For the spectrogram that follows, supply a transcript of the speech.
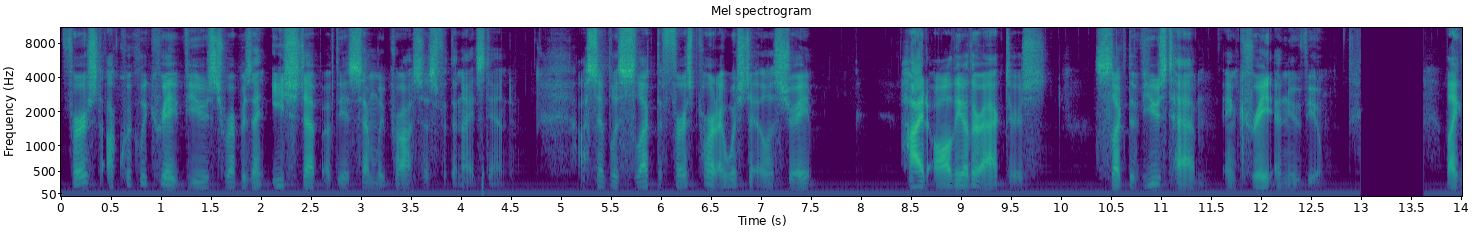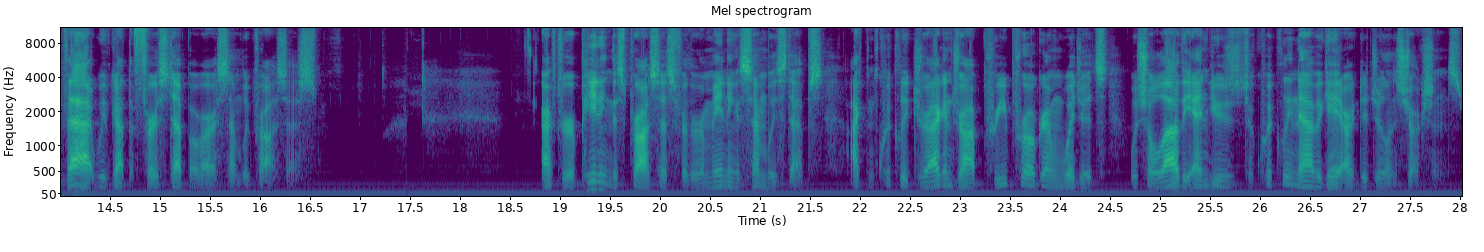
First, I'll quickly create views to represent each step of the assembly process for the nightstand. I'll simply select the first part I wish to illustrate, hide all the other actors, select the Views tab, and create a new view. Like that, we've got the first step of our assembly process. After repeating this process for the remaining assembly steps, I can quickly drag and drop pre-programmed widgets which will allow the end user to quickly navigate our digital instructions.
